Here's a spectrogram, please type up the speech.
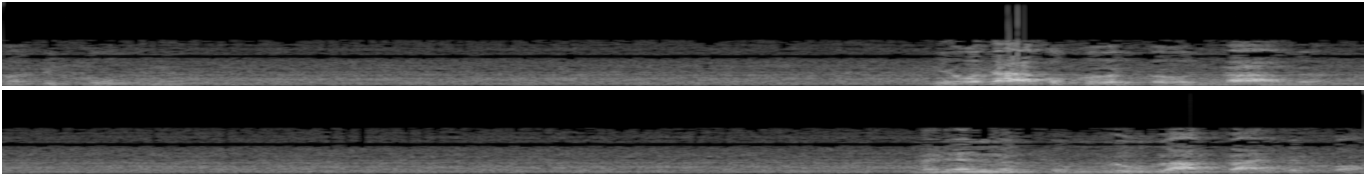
มันเป็นทุกข์นี่ยเทวดาก็เกิดเกินหน้าเลย ไม่ได้นึกถึงรูปร่างกายเจ้าของ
